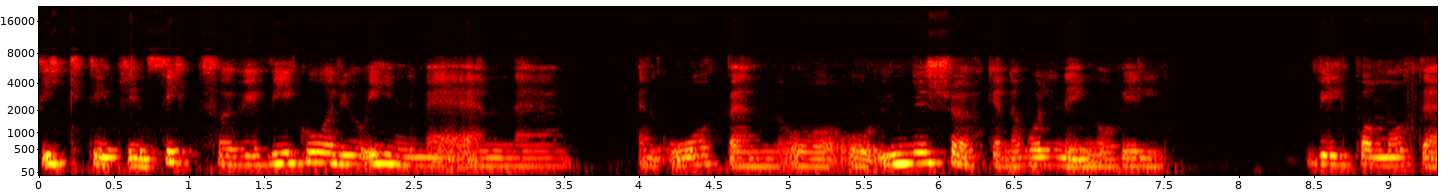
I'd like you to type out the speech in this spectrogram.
viktig prinsipp. For vi, vi går jo inn med en, eh, en åpen og, og, undersøkende holdning og vil, vil, på en måte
